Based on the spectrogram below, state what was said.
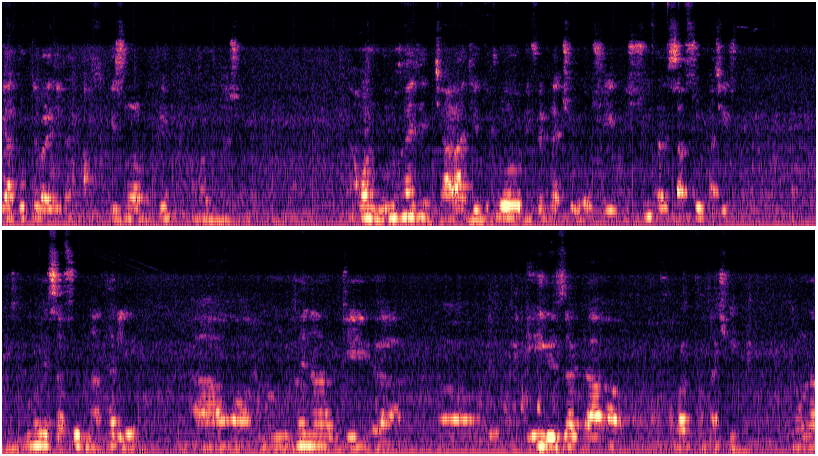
এরা করতে পারে যেটা। ইস্টবেঙ্গল পক্ষে আমার মনে হয়। আমার মনে হয় যে যারা যে দুটো ডিফেন্ডার ছিল, সেই নিশ্চয়ই তাদের সাবস্টিটিউট আছে ইস্টবেঙ্গলের সাবস্টিটিউট না থাকলে আমার মনে হয় না যে এই রেজাল্টটা হওয়ার কথা ছিল। কেননা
